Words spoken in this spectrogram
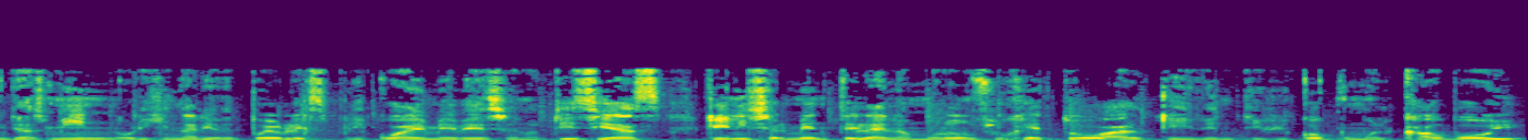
Yasmín, originaria de Puebla, explicó a MBS Noticias que inicialmente la enamoró un sujeto al que identificó como el cowboy,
